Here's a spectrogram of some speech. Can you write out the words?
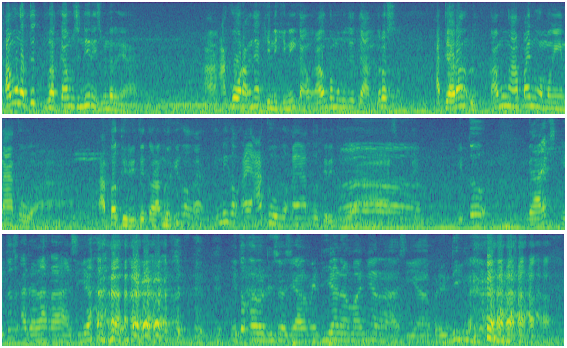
kamu nge-tweet buat kamu sendiri sebenarnya. Ah, aku orangnya gini-gini kamu kamu kamu tweetan terus ada orang loh kamu ngapain ngomongin aku? Ah, atau diri tweet orang loh ini kok kayak- ini kok kayak aku kok kayak aku diri tweet Ah, itu guys itu adalah rahasia. Itu kalau di sosial media namanya rahasia branding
